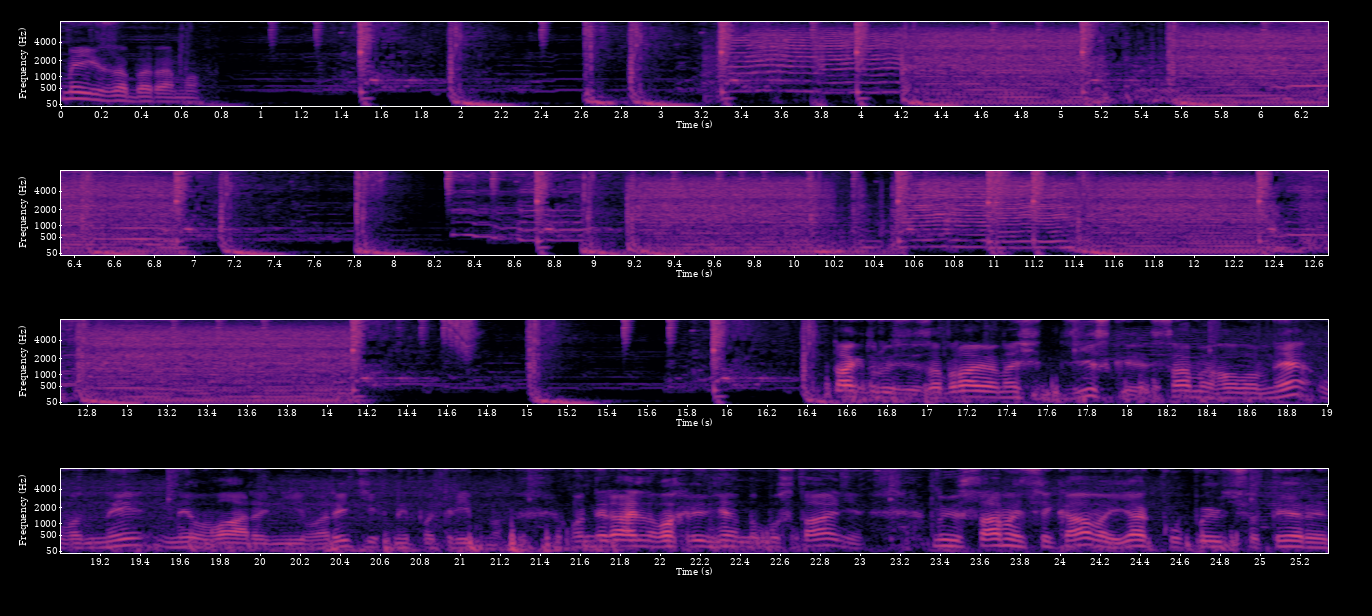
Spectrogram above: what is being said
ми їх заберемо. Так, друзі, забрав я наші диски. Саме головне, вони не варені, і варити їх не потрібно. Вони реально в охрененному стані. Ну і саме цікаве, я купив 4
